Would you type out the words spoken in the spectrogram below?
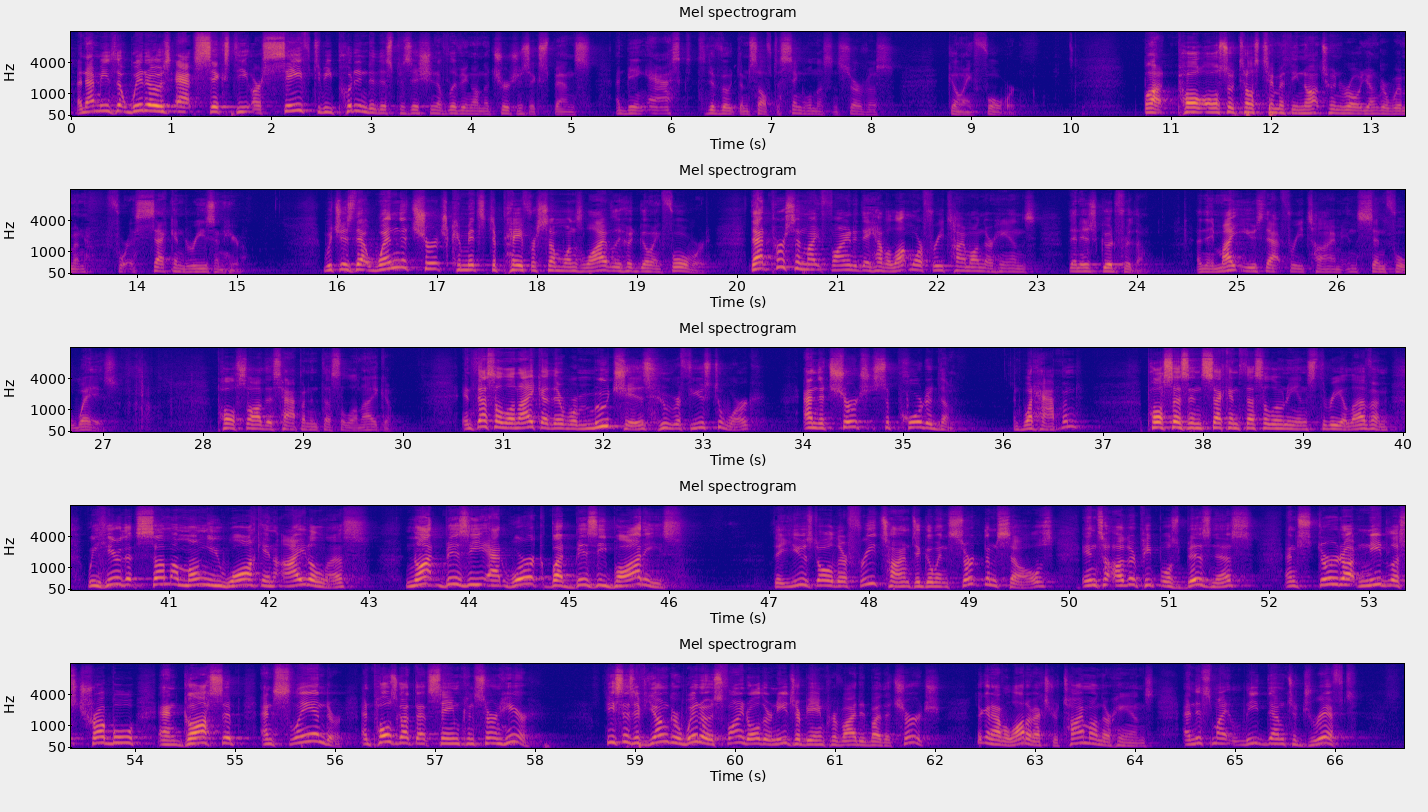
And that means that widows at 60 are safe to be put into this position of living on the church's expense and being asked to devote themselves to singleness and service going forward. But Paul also tells Timothy not to enroll younger women for a second reason here, which is that when the church commits to pay for someone's livelihood going forward, that person might find that they have a lot more free time on their hands than is good for them and they might use that free time in sinful ways. Paul saw this happen in Thessalonica. In Thessalonica, there were mooches who refused to work, and the church supported them. And what happened? Paul says in 2 Thessalonians 3:11, "We hear that some among you walk in idleness, not busy at work, but busy bodies." They used all their free time to go insert themselves into other people's business and stirred up needless trouble and gossip and slander. And Paul's got that same concern here. He says if younger widows find all their needs are being provided by the church, they're going to have a lot of extra time on their hands. And this might lead them to drift,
